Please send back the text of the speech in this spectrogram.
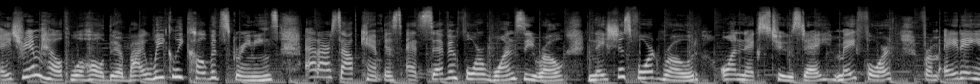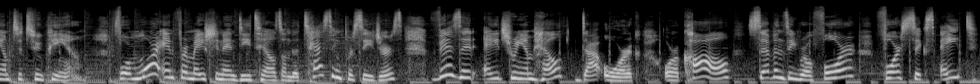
Atrium Health will hold their biweekly COVID screenings at our South Campus at 7410 Nations Ford Road on next Tuesday, May 4th from 8 a.m. to 2 p.m. For more information and details on the testing procedures, visit atriumhealth.org or call 704 468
